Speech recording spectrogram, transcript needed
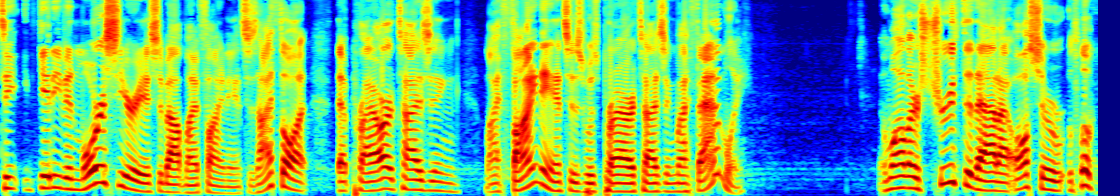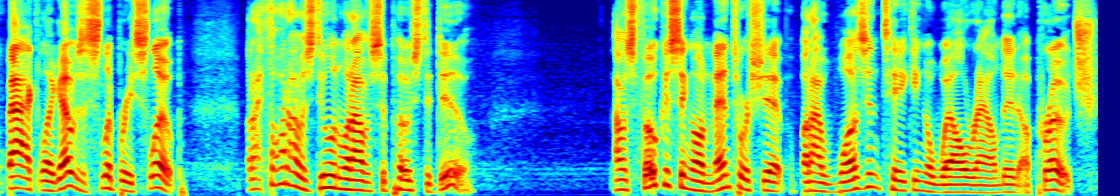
to get even more serious about my finances. I thought that prioritizing my finances was prioritizing my family. And while there's truth to that, I also look back like that was a slippery slope. But I thought I was doing what I was supposed to do. I was focusing on mentorship, but I wasn't taking a well rounded approach.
